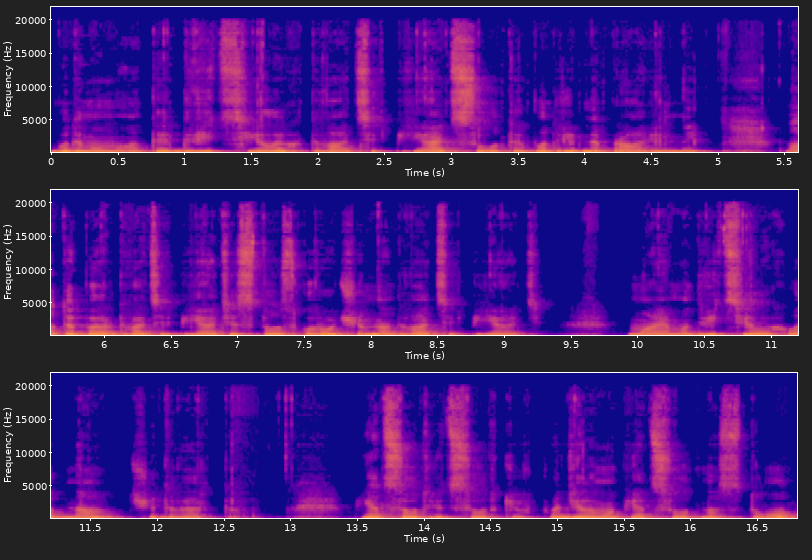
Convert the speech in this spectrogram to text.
Будемо мати 2,25, бо дріб неправильний. Ну, тепер 25 і 100 скорочуємо на 25. Маємо 2,1 четверта. 500% поділимо 500 на 100.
